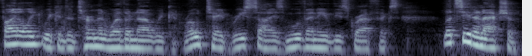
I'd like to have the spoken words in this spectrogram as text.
Finally, we can determine whether or not we can rotate, resize, move any of these graphics. Let's see it in action.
